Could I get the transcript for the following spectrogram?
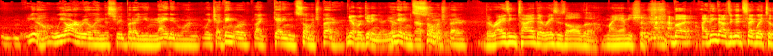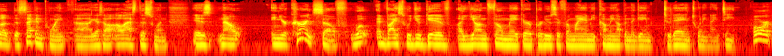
You know, we are a real industry, but a united one, which I think we're like getting so much better. Yeah, we're getting there. Yeah, we're getting so much better. The rising tide that raises all the Miami shit. but I think that was a good segue to the, the second point. Uh, I guess I'll, I'll ask this one. Is now, in your current self, what advice would you give a young filmmaker, producer from Miami coming up in the game today in 2019? Or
